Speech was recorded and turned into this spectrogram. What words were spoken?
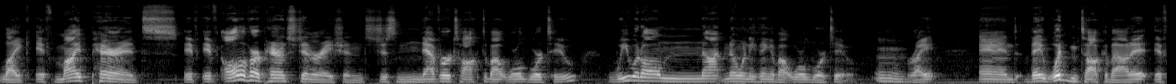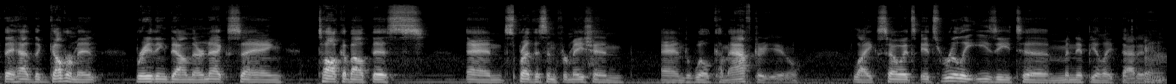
Like if my parents if, if all of our parents generations just never talked about world war ii we would all not know anything about world war ii mm-hmm. right? And they wouldn't talk about it if they had the government breathing down their necks saying talk about this and spread this information and we'll come after you. Like so it's it's really easy to manipulate that in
